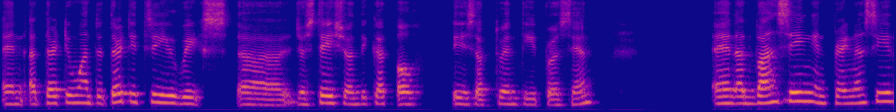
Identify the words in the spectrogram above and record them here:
And at 31 to 33 weeks uh, gestation, the cutoff is at 20%. And advancing in pregnancy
